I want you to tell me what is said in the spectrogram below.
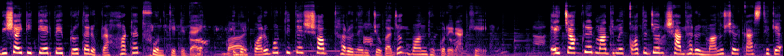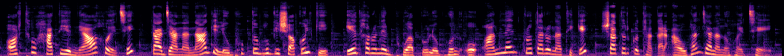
বিষয়টি টের পেয়ে প্রতারকরা হঠাৎ ফোন কেটে দেয় এবং পরবর্তীতে সব ধরনের যোগাযোগ বন্ধ করে রাখে। এই চক্রের মাধ্যমে কতজন সাধারণ মানুষের কাছ থেকে অর্থ হাতিয়ে নেওয়া হয়েছে তা জানা না গেলেও ভুক্তভোগী সকলকে এ ধরনের ভুয়া প্রলোভন ও অনলাইন প্রতারণা থেকে সতর্ক থাকার আহ্বান জানানো হয়েছে।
